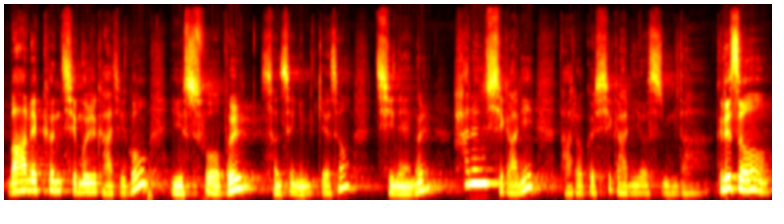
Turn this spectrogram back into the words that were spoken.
마음의 큰 짐을 가지고 이 수업을 선생님께서 진행을 하는 시간이 바로 그 시간이었습니다. 그래서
